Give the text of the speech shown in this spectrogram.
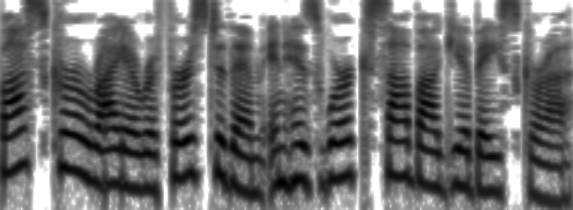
Bhaskara Raya refers to them in his work Saubhagya Bhaskara.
